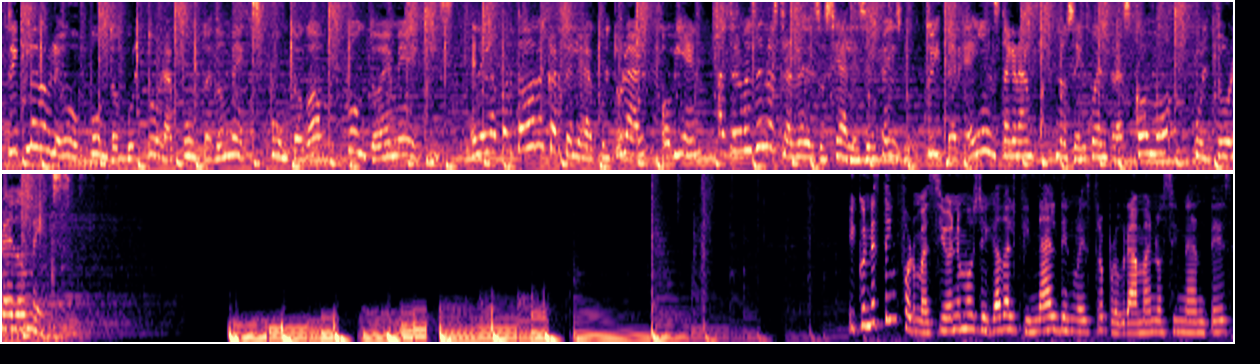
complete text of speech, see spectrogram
www.cultura.edomex.gov.mx en el apartado de cartelera cultural o bien a través de nuestras redes sociales en Facebook, Twitter e Instagram nos encuentras como Cultura Edomex. Con esta información hemos llegado al final de nuestro programa, no sin antes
